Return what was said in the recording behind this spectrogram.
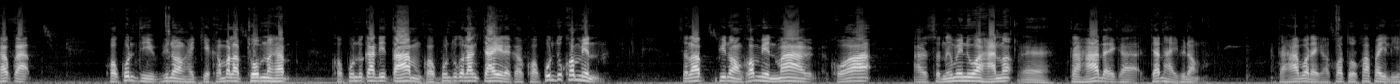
ครับก็ขอบคุณที่พี่น้องให้เกียรติเข้ามารับชมนะครับ ขอบคุณทุกการติดตาม ขอบคุณทุกกำลังใจแล้วก็ขอบคุณทุกคอมเมนต์สำหรับพี่น้องคอมเมนต์มาขออ่าเสนอเมนูอาหารเนาะเออถ้าหาได้ก็จัดให้พี่น้องถ้าหาบ่ได้ก็ขอโทษขออภัยอีหลี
